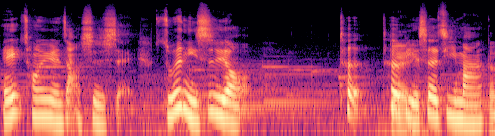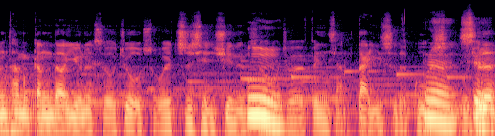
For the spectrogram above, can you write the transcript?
哎，创院院长是谁？主任，你是有特特别设计吗？当他们刚到医院的时候，就有所谓职前训练的时候，嗯、我就会分享戴医师的故事。嗯、我觉得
